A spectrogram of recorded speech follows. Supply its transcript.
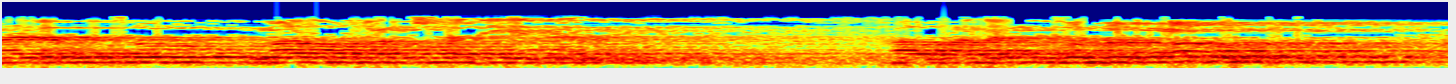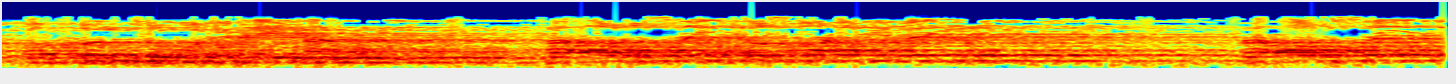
ملكت مرضا شديدا فظننت بالموت وكنت محرما. فأوصيت صاحبي فأوصيت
